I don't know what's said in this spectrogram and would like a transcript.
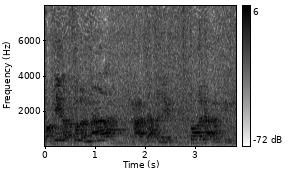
وقيل ادخلا النار مع الداخلين فهنا بها بالكلمة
